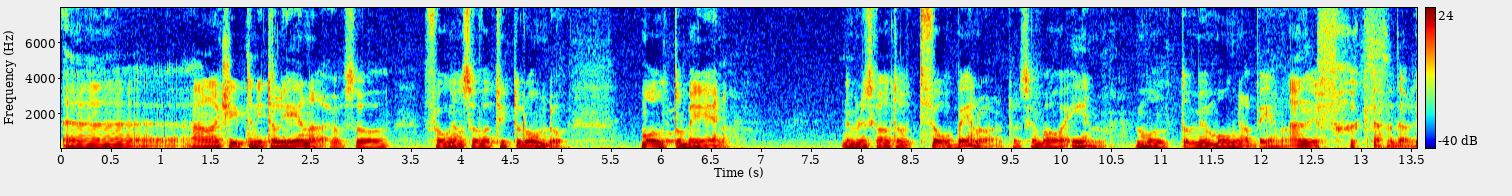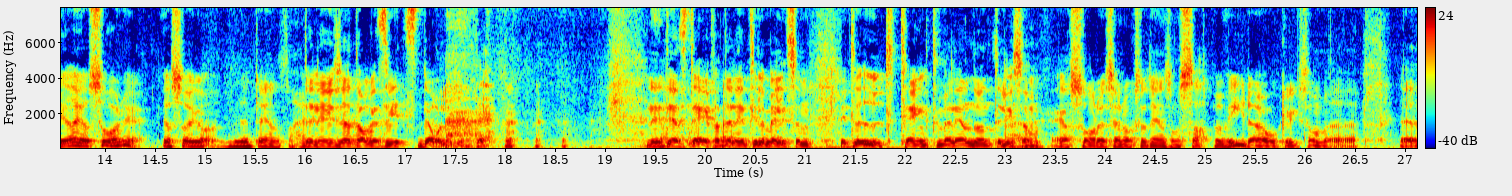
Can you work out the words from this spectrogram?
eh, han hade klippt en italienare och så frågade han så vad tyckte om då? Molto bene. Nej men du ska inte ha två ben då. Du ska bara ha en. Molto, med många ben. Ja, Den är fruktansvärt dålig. Ja, jag sa det. Jag sa ja, men det är inte ens... Den är ju så här Dagens Vits dålig. Är inte ens det, för att den är till och med liksom lite uttänkt men ändå inte liksom... Jag sa det sen också att det en som satt bredvid där och liksom eh, eh,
